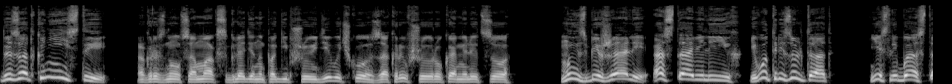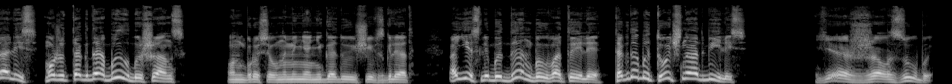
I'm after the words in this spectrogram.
«Да заткнись ты!» — огрызнулся Макс, глядя на погибшую девочку, закрывшую руками лицо. «Мы сбежали, оставили их, и вот результат. Если бы остались, может, тогда был бы шанс». Он бросил на меня негодующий взгляд. «А если бы Дэн был в отеле, тогда бы точно отбились». Я сжал зубы.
